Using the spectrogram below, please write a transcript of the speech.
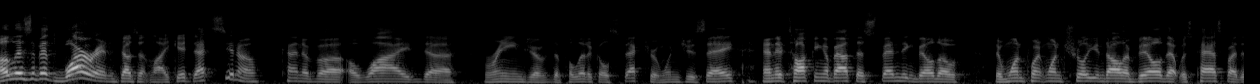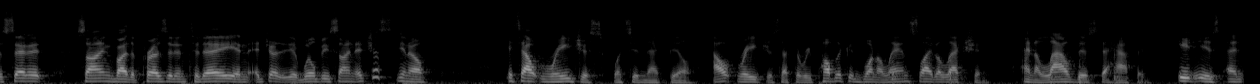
Elizabeth Warren doesn't like it. That's, you know, kind of a, a wide uh, range of the political spectrum, wouldn't you say? And they're talking about the spending bill, though, the $1.1 trillion bill that was passed by the Senate, signed by the president today, and it, just, it will be signed. It's just, you know, it's outrageous what's in that bill. Outrageous that the Republicans won a landslide election and allowed this to happen. It is an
